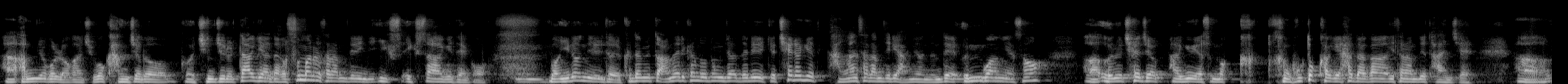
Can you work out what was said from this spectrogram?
압력을 넣어가지고 강제로 그 진주를 따게 하다가 수많은 사람들이 이제 익- 익사하게 되고 뭐 이런 일들. 그다음에 또 아메리카 노동자들이 이렇게 체력이 강한 사람들이 아니었는데 은광에서 어, 은을 채집하기 위해서 막 혹독하게 하다가 이 사람들이 다 이제 어,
